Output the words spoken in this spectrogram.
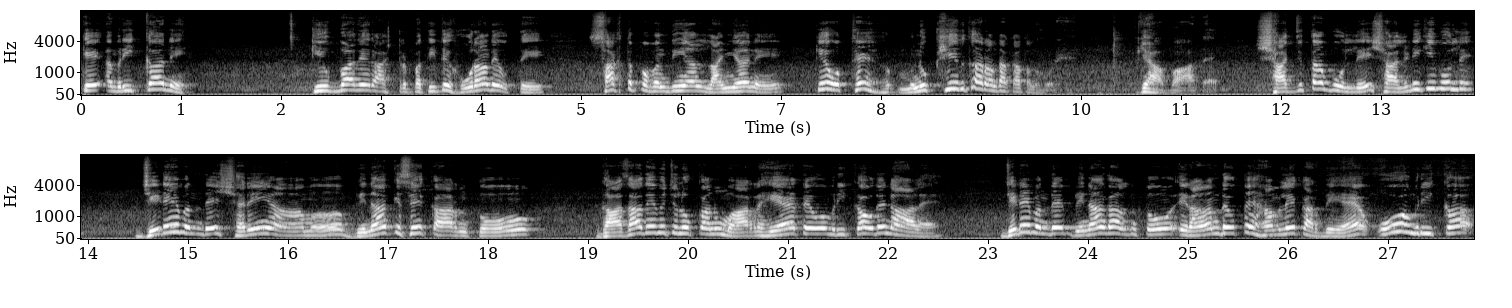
ਕਿ ਅਮਰੀਕਾ ਨੇ ਕਿਊਬਾ ਦੇ ਰਾਸ਼ਟਰਪਤੀ ਤੇ ਹੋਰਾਂ ਦੇ ਉੱਤੇ ਸਖਤ ਪਾਬੰਦੀਆਂ ਲਾਈਆਂ ਨੇ ਕਿ ਉੱਥੇ ਮਨੁੱਖੀ ਅਧਿਕਾਰਾਂ ਦਾ ਕਤਲ ਹੋ ਰਿਹਾ ਹੈ। ਕੀ ਬਾਤ ਹੈ। ਛੱਜ ਤਾਂ ਬੋਲੇ, ਛਾਲਣੀ ਕੀ ਬੋਲੇ? ਜਿਹੜੇ ਬੰਦੇ ਸ਼ਰੇਆਮ ਬਿਨਾਂ ਕਿਸੇ ਕਾਰਨ ਤੋਂ ਗਾਜ਼ਾ ਦੇ ਵਿੱਚ ਲੋਕਾਂ ਨੂੰ ਮਾਰ ਰਹੇ ਹੈ ਤੇ ਉਹ ਅਮਰੀਕਾ ਉਹਦੇ ਨਾਲ ਹੈ, ਜਿਹੜੇ ਬੰਦੇ ਬਿਨਾਂ ਗੱਲ ਤੋਂ ਈਰਾਨ ਦੇ ਉੱਤੇ ਹਮਲੇ ਕਰਦੇ ਹੈ ਉਹ ਅਮਰੀਕਾ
